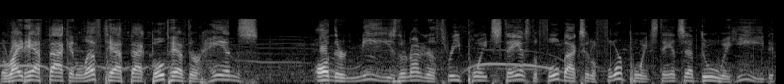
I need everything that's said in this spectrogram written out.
The right halfback and left halfback both have their hands on their knees. They're not in a three-point stance. The fullback's in a four-point stance. Abdul Wahid.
